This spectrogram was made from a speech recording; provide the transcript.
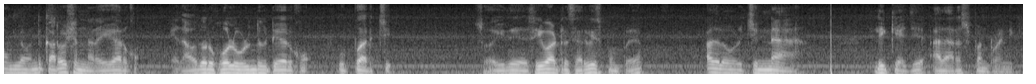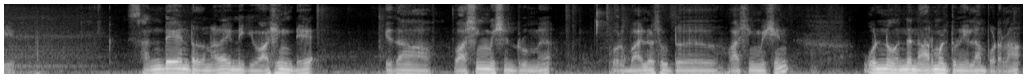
அதில் வந்து கரோஷன் நிறையா இருக்கும். ஏதாவது ஒரு ஹோல் விழுந்துக்கிட்டே இருக்கும் உப்பு அரிச்சு. ஸோ இது சீ வாட்ரு சர்வீஸ் பம்பு அதில் ஒரு சின்ன லீக்கேஜ் அதை அரெஸ்ட் பண்ணுறோம் இன்றைக்கி சண்டேன்றதுனால இன்றைக்கி வாஷிங் டே இதுதான் வாஷிங் மிஷின் ரூமு ஒரு பாய்லர் சூட்டு வாஷிங் மிஷின் ஒன்று வந்து நார்மல் துணியெல்லாம் போடலாம்.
